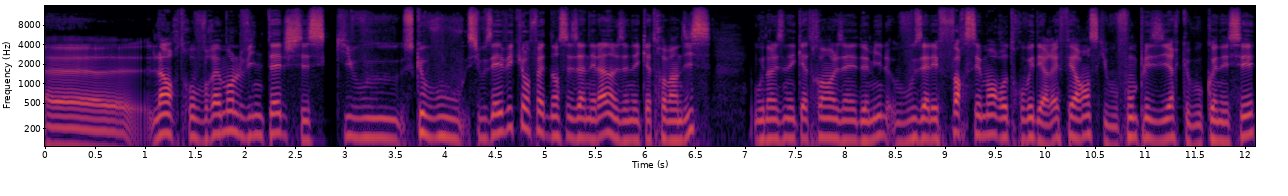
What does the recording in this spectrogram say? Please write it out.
Euh, là, on retrouve vraiment le vintage. C'est ce que vous, si vous avez vécu en fait dans ces années-là, dans les années 90 ou dans les années 80, les années 2000, vous allez forcément retrouver des références qui vous font plaisir, que vous connaissez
